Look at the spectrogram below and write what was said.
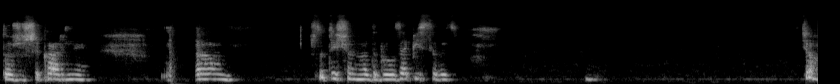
тоже шикарные. А, что-то еще надо было записывать. Все.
